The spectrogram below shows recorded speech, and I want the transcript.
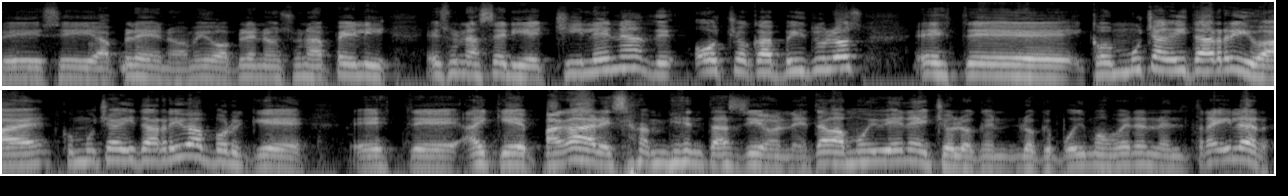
Sí, sí, a pleno, amigo, a pleno. Es una peli, es una serie chilena de ocho capítulos, este, con mucha guita arriba, eh, con mucha guita arriba porque, este, hay que pagar esa ambientación. Estaba muy bien hecho lo que, lo que pudimos ver en el tráiler,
